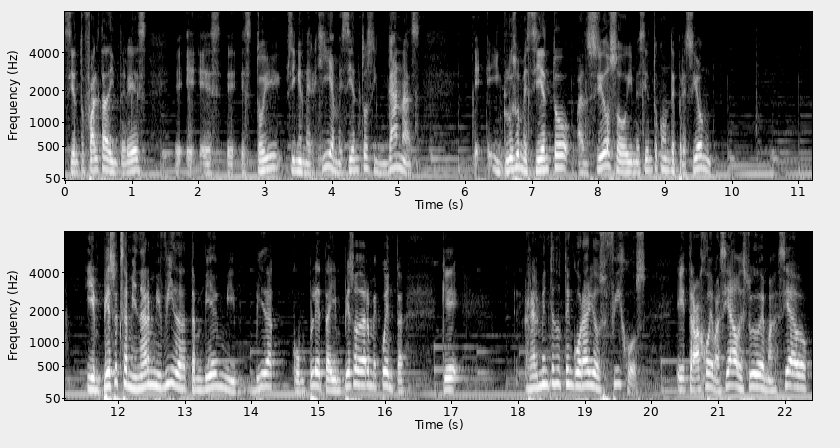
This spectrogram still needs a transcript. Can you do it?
siento falta de interés, eh, eh, eh, estoy sin energía, me siento sin ganas, incluso me siento ansioso y me siento con depresión. Y empiezo a examinar mi vida también, mi vida completa, y empiezo a darme cuenta que realmente no tengo horarios fijos. trabajo demasiado, estudio demasiado,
